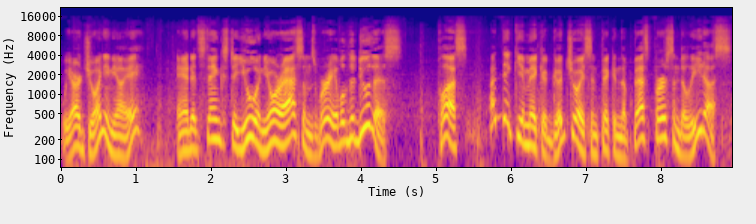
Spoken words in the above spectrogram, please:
we are joining you, eh? And it's thanks to you and your Asams we're able to do this. Plus, I think you make a good choice in picking the best person to lead us.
